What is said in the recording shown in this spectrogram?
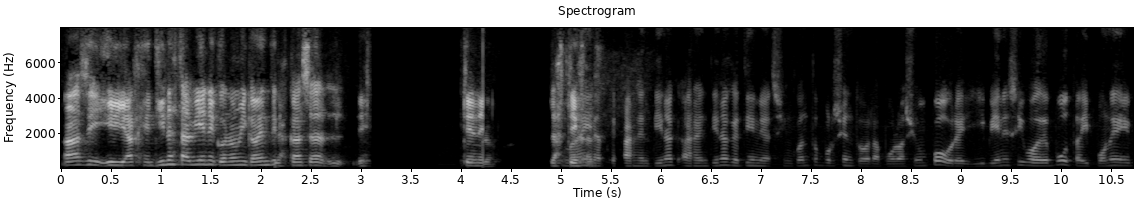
Ah, sí, y Argentina está bien económicamente, las casas tienen oro, las tejas. Argentina, Argentina que tiene el 50% de la población pobre y viene ese hijo de puta y pone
